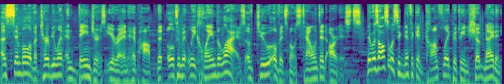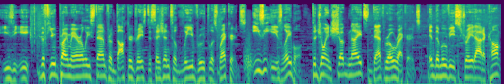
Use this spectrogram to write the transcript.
a symbol of a turbulent and dangerous era in hip hop that ultimately claimed the lives of two of its most talented artists. There was also a significant conflict between Suge Knight and Eazy-E. The feud primarily stemmed from Dr. Dre's decision to leave Ruthless Records, Eazy-E's label, to join Suge Knight's Death Row Records. In the movie Straight Outta Compton,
